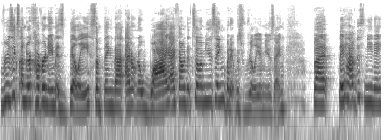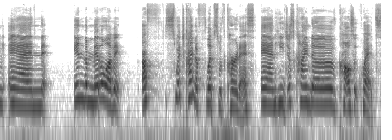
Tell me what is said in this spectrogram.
Ruzek's undercover name is Billy, something that I don't know why I found it so amusing, but it was really amusing. But they have this meeting, and in the middle of it, a switch kind of flips with Curtis, and he just kind of calls it quits.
